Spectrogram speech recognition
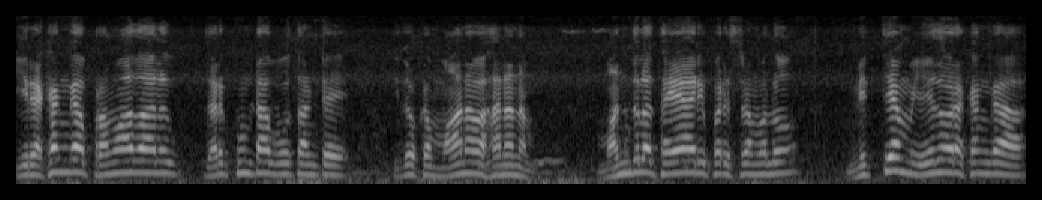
ఈ రకంగా ప్రమాదాలు జరుపుకుంటా పోతుంటే ఇదొక మానవ హననం. మందుల తయారీ పరిశ్రమలో నిత్యం ఏదో రకంగా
